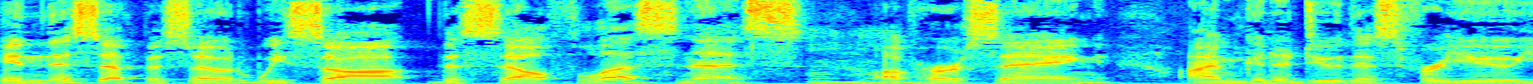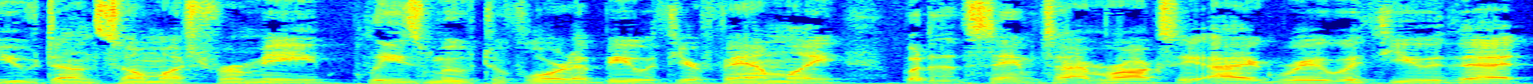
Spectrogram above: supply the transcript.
in this episode we saw the selflessness mm-hmm. of her saying, "I'm going to do this for you. You've done so much for me. Please move to Florida, be with your family." But at the same time, Roxy, I agree with you that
